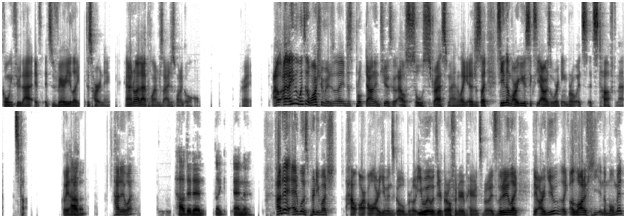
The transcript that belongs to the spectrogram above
going through that it's, it's very like disheartening. And i know at that point i'm just i just want to go home right I, I even went to the washroom and just, like, just broke down in tears because I was so stressed, man. Like it's just like seeing them argue sixty hours of working, bro. It's it's tough, man. It's tough. But yeah, How, that- how did it what? how did it like end? How did it end was pretty much how our, all arguments go, bro. Even with your girlfriend or your parents, bro. It's literally like they argue, like a lot of heat in the moment,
